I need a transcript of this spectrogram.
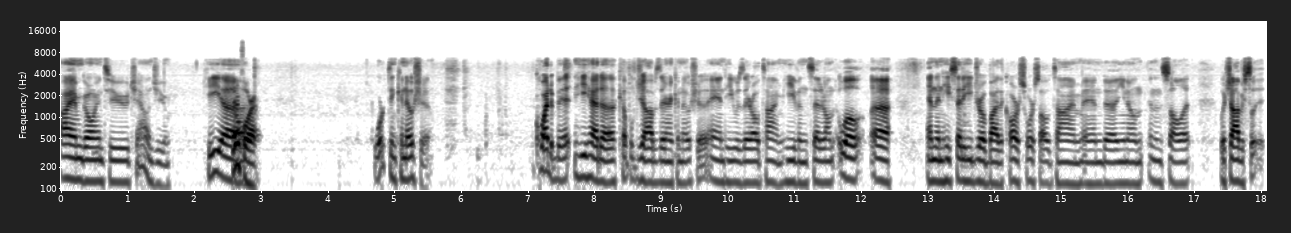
I am going to challenge you. He uh, go for it. worked in Kenosha quite a bit. He had a couple jobs there in Kenosha, and he was there all the time. He even said it on well, uh, and then he said he drove by the car source all the time, and uh, you know, and then saw it. which obviously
